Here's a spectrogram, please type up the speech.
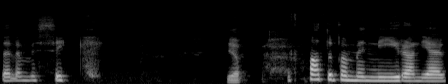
hulle musiek Jep. vat op 'n manier aan jou.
